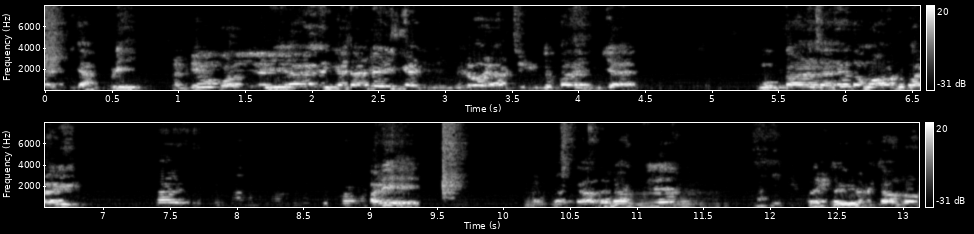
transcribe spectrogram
சக்தி அப்படி. சத்தியமா போறீங்க இங்க இங்க சட்டை அடிக்க அடி. அடிச்சுக்கிட்டு பாரு இங்க. முக்கால் சத்தியத்தை மாவட்டம் போற அடி. அடி. அதெல்லாம் சட்டை எனக்கு அவ்வளோ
